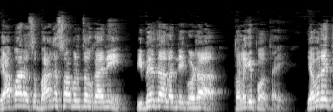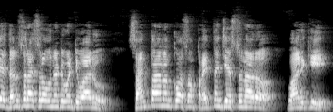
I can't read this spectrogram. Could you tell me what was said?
వ్యాపార సు- భాగస్వాములతో కానీ విభేదాలన్నీ కూడా తొలగిపోతాయి. ఎవరైతే ధనుసు రాశిలో ఉన్నటువంటి వారు సంతానం కోసం ప్రయత్నం చేస్తున్నారో వారికి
